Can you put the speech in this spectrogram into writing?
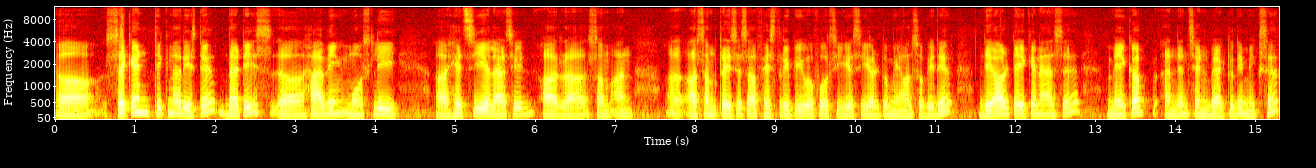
uh, second thickener is there that is having mostly HCl acid or some un, uh, or some traces of H3PO4 CaCl2 may also be there. They are taken as a makeup and then sent back to the mixer.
